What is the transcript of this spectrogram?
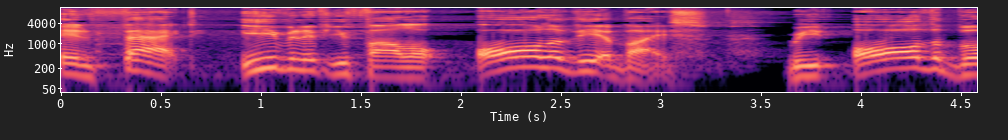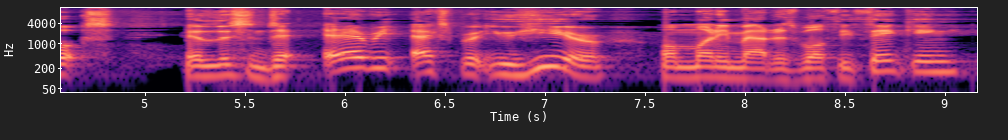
In fact, even if you follow all of the advice, read all the books, and listen to every expert you hear on Money Matters Wealthy Thinking,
